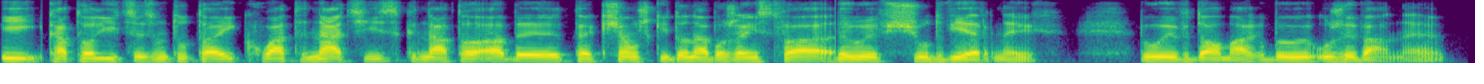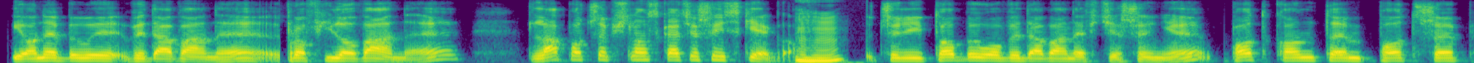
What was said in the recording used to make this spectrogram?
i katolicyzm tutaj kładł nacisk na to, aby te książki do nabożeństwa były wśród wiernych, były w domach, były używane. I one były wydawane, profilowane dla potrzeb Śląska Cieszyńskiego. Mhm. Czyli to było wydawane w Cieszynie pod kątem potrzeb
